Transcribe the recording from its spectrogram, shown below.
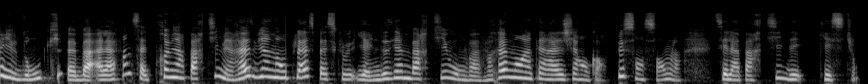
arrive donc euh, bah, à la fin de cette première partie, mais reste bien en place parce qu'il y a une deuxième partie où on va vraiment interagir encore plus ensemble. C'est la partie des questions.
